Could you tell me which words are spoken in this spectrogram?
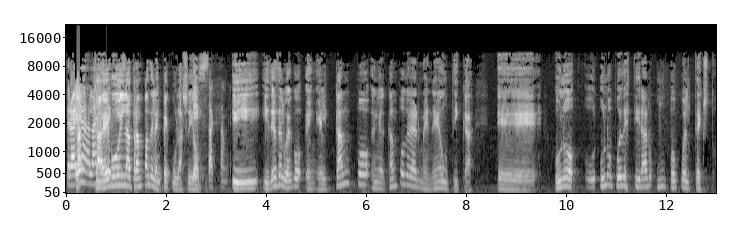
caemos en la trampa de la especulación. Exactamente. Y, y, desde luego en el campo, en el campo de la hermenéutica, eh, uno, uno puede estirar un poco el texto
